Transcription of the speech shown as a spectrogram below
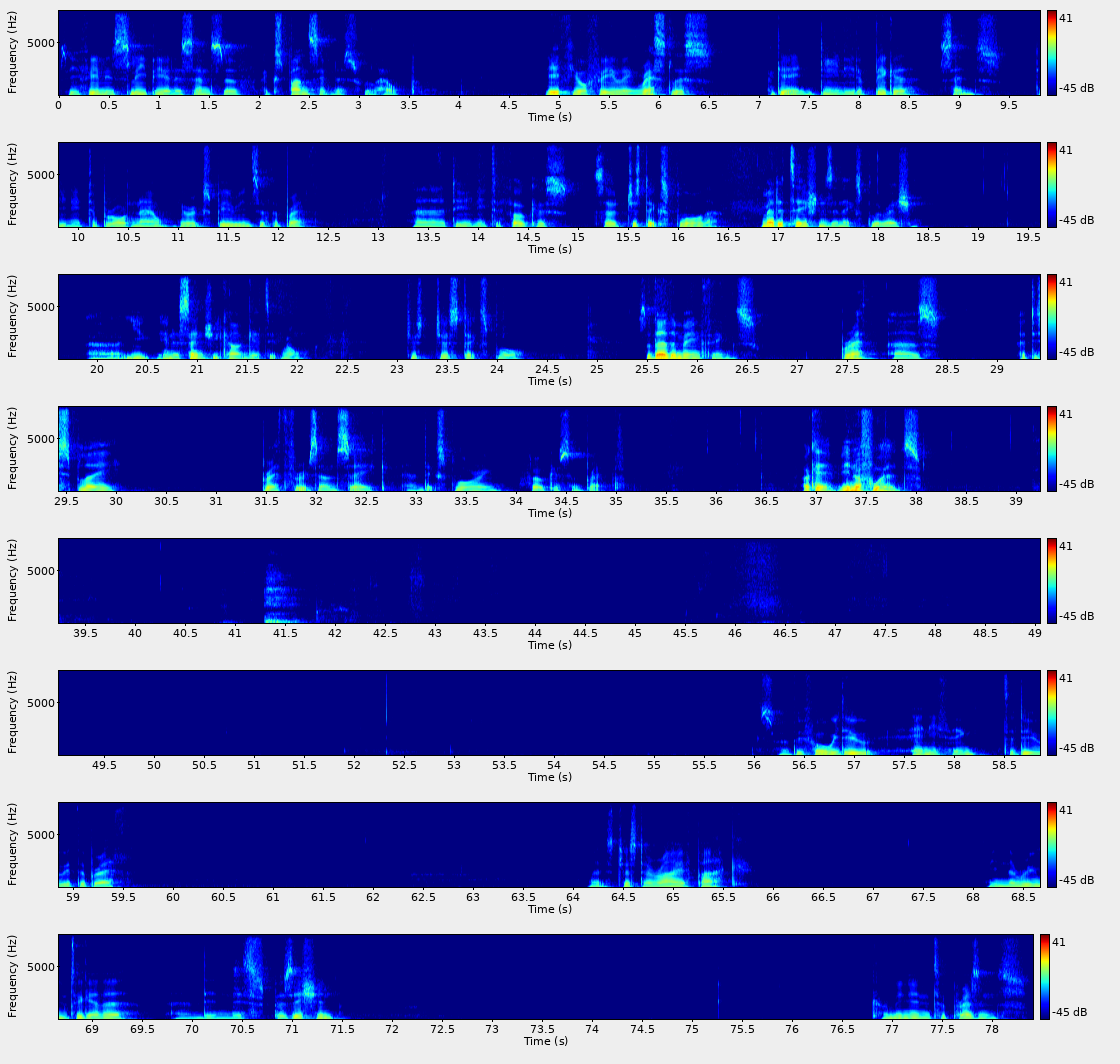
So you're feeling sleepy and a sense of expansiveness will help. If you're feeling restless, again, do you need a bigger sense? Do you need to broaden out your experience of the breath? Uh, do you need to focus? So just explore that. Meditation is an exploration. Uh, you, in a sense, you can't get it wrong. Just, just explore. So they're the main things breath as a display, breath for its own sake, and exploring focus and breath. Okay, enough words. So before we do anything to do with the breath, let's just arrive back in the room together and in this position. Coming into presence.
